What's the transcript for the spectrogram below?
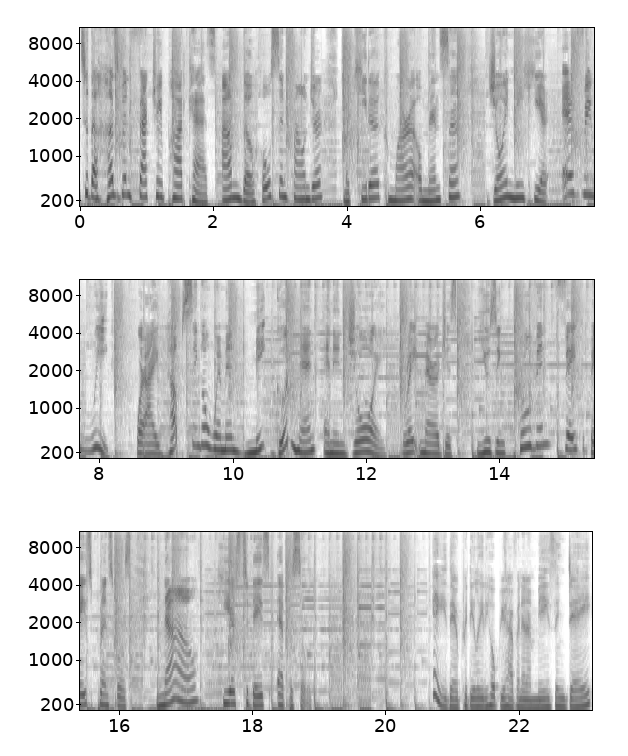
to the Husband Factory podcast. I'm the host and founder, Makita Kamara Omensa. Join me here every week where I help single women meet good men and enjoy great marriages using proven faith based principles. Now, here's today's episode. Hey there, pretty lady. Hope you're having an amazing day.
